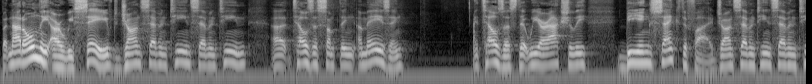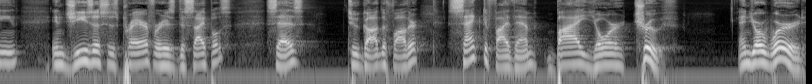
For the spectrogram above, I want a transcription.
But not only are we saved, John 17 17 uh, tells us something amazing it tells us that we are actually being sanctified. John 17 17, in Jesus' prayer for his disciples, says to God the Father, Sanctify them by your truth, and your word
